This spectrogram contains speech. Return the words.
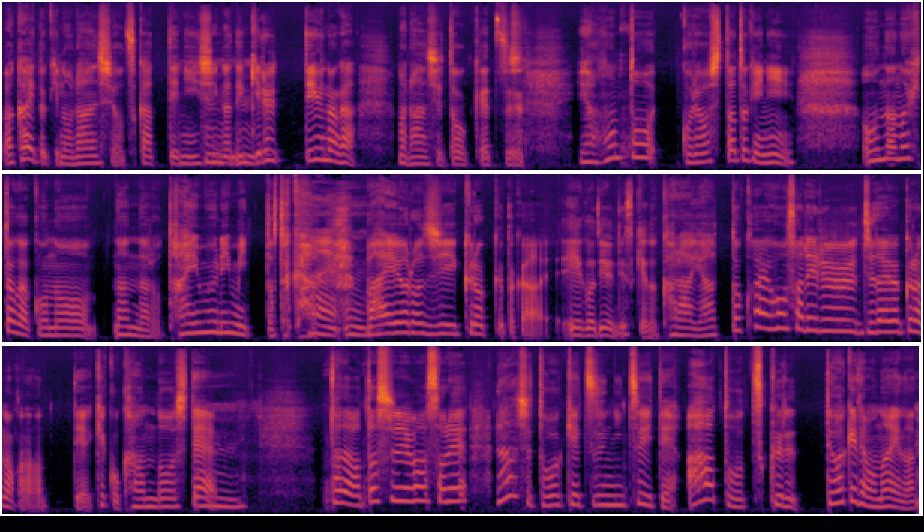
若い時の卵子を使って妊娠ができるっていうのが、うんうん、まあ、卵子凍結。いや本当これを知った時に女の人がこのなんだろうタイムリミットとか、はいうん、バイオロジークロックとか英語で言うんですけどからやっと解放される時代が来るのかなって結構感動して。うん。ただ私はそれ卵子凍結についてアートを作るってわけでもないなっ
